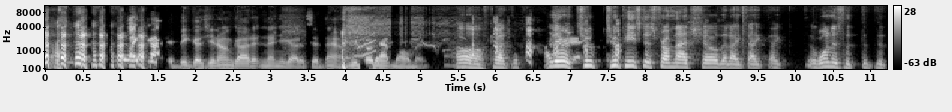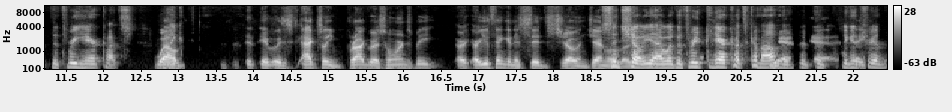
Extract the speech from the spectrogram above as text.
I got it because you don't got it, and then you got to sit down. You know that moment. Oh God, Uh, there are two two pieces from that show that I I, I one is the, the the three haircuts. Well, Like- it, it was actually Progress Hornsby. Are, are you thinking of Sid's show in general? Sid The- show, yeah, where the three haircuts come out. Yeah, the, the, yeah, they-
